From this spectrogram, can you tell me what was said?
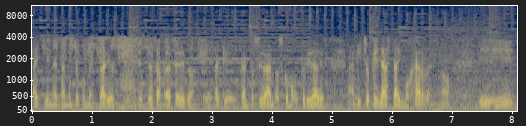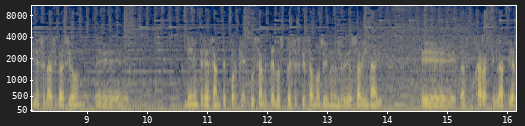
hay quienes han hecho comentarios está esta frase de donde en la que tanto ciudadanos como autoridades han dicho que ya está en mojarras no y, y es una situación eh, bien interesante porque justamente los peces que estamos viendo en el río Sabinal, eh, las mojarras tilapias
